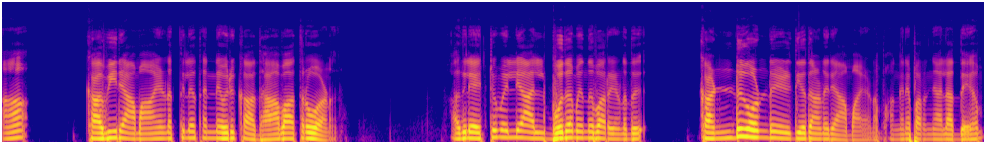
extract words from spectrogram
ആ കവി രാമായണത്തിലെ തന്നെ ഒരു കഥാപാത്രവുമാണ്. അതിലേറ്റവും വലിയ അത്ഭുതം എന്ന് പറയുന്നത് കണ്ടുകൊണ്ട് എഴുതിയതാണ് രാമായണം. അങ്ങനെ പറഞ്ഞാൽ അദ്ദേഹം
